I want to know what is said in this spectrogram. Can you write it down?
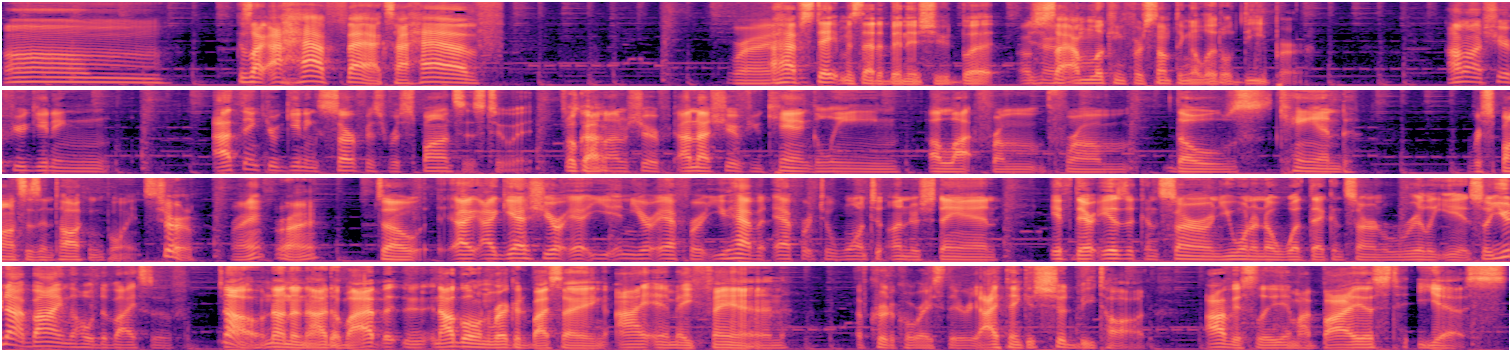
Um. Because like I have facts, I have Right. I have statements that have been issued, but it's just like I'm looking for something a little deeper. I'm not sure if you're getting. I think you're getting surface responses to it. Okay. I'm not sure. If, I'm not sure if you can glean a lot from from those canned responses and talking points. Sure. Right. Right. So I, I guess you're eh, in your effort. You have an effort to want to understand if there is a concern. You want to know what that concern really is. So you're not buying the whole divisive. No, no, no, no. I don't. buy it. And I'll go on record by saying I am a fan of critical race theory. I think it should be taught. Obviously, am I biased? Yes,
